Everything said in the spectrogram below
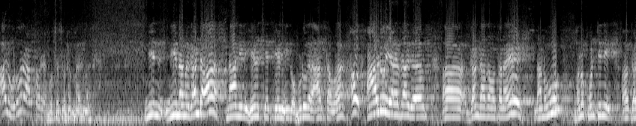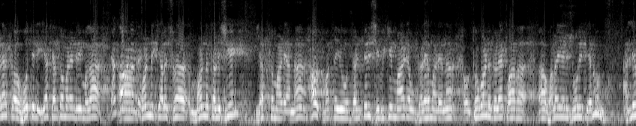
ಅಲ್ಲಿ ಹುಡುಗರು ಆಡ್ತಾವ್ರೆ. ನೀನ್ ನೀ ನನ್ನ ಗಂಡ? ನಾನು ನಿನ್ನ ಹೇಳ್ತಿ ಅಂತೇಳಿ ಹಿಂಗೆ ಹುಡುಗರ ಆಡ್ತಾವ. ಆಡು ಎಳೆದಾಗ ಗಂಡ ಆದವತನ ಏ ನಾನು ಹೊಲಕ್ಕೆ ಹೊಂಟಿನಿ ಗಳಕ್ ಗಳಕ್ಕೆ ಹೋಗ್ತೀನಿ. ಎತ್ ಎಂತ ಮಾಡ್ಯಾನ್ರಿ ಮಗ? ಮಣ್ಣು ಕೆಲಸ ಮಣ್ಣು ಕಲಿಸಿ ಎತ್ ಮಾಡ್ಯಾನ. ಹೌದು. ಮತ್ತೆ ಇವು ದಂಟಿನ ಸಿಬಿಕಿ ಮಾಡಿ ಅವು ಗಳೆ ಮಾಡ್ಯಾನ. ಅವು ತಗೊಂಡು ಗಳಕ್ಕೆ ಹೋದ ಆ ಹೊಲ ಎಲ್ಲಿ ದೂರಿತೇನು ಅಲ್ಲೇ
